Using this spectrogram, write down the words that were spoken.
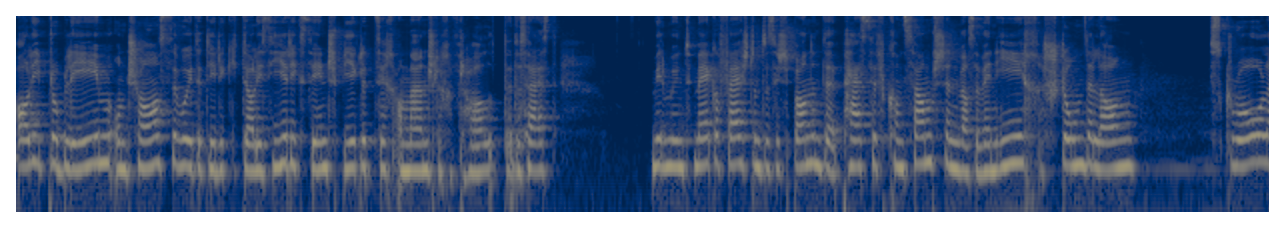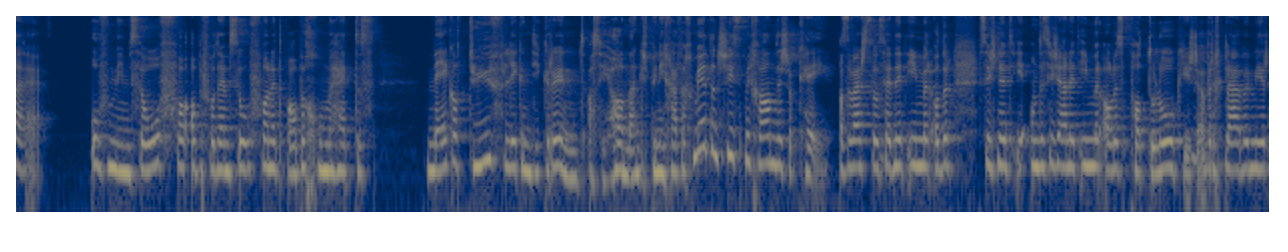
alle Probleme und Chancen, die in der Digitalisierung sind, spiegeln sich am menschlichen Verhalten. Das heißt, wir müssen mega fest, und das ist spannend, Passive Consumption, also wenn ich stundenlang scrolle auf meinem Sofa, aber von dem Sofa nicht runterkomme, hat das mega tief liegende Gründe. Also ja, manchmal bin ich einfach müde und schießt mich an, das ist okay. Also weißt du, es hat nicht immer, oder es ist nicht, und es ist auch nicht immer alles pathologisch, aber ich glaube, wir,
